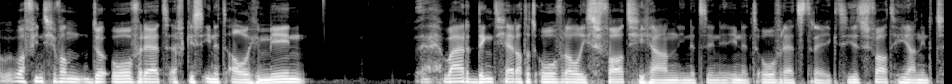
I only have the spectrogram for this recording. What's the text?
wat vind je van de overheid, even in het algemeen? Waar denkt jij dat het overal is fout gegaan in het, in, het overheidstraject? Is het fout gegaan in het...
